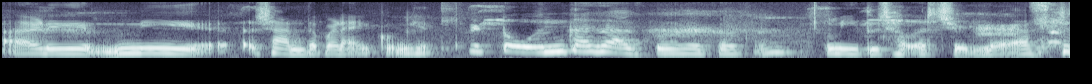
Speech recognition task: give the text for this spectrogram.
आणि मी शांतपणे ऐकून घेतलं. टोन कसा असतो मी तुझ्यावर चिडलो असं.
